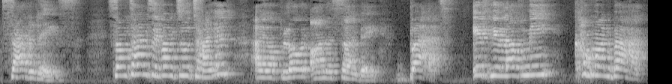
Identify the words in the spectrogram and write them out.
Saturdays. Sometimes if I'm too tired, I upload on a Sunday. But if you love me, come on back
